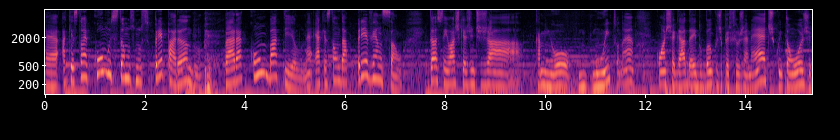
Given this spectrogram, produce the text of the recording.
É, a questão é como estamos nos preparando para combatê-lo, né? É a questão da prevenção. Então, assim, eu acho que a gente já caminhou muito, né? Com a chegada aí do banco de perfil genético. Então, hoje,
